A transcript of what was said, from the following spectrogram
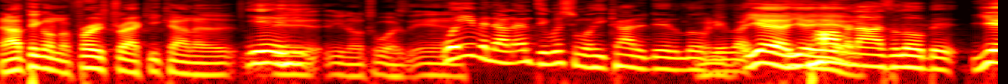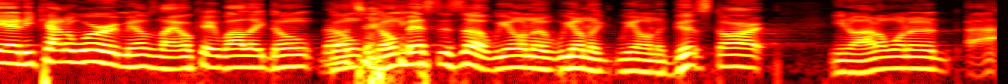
and I think on the first track he kind of Yeah, did, you know, towards the end. well, even on empty wishing well, he kind of did a little When bit. he- Like, yeah, he yeah, yeah. harmonized a little bit. Yeah, and he kind of worried me. I was like, okay, Wale, don't Don't- don't don't mess this up. We on a we on a we on a good start. You know, I don't want to. I,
